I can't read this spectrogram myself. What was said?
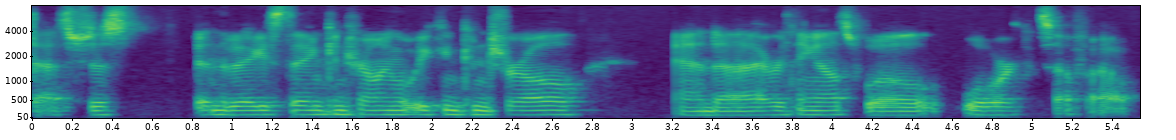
that's just been the biggest thing, controlling what we can control and uh, everything else will will work itself out.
